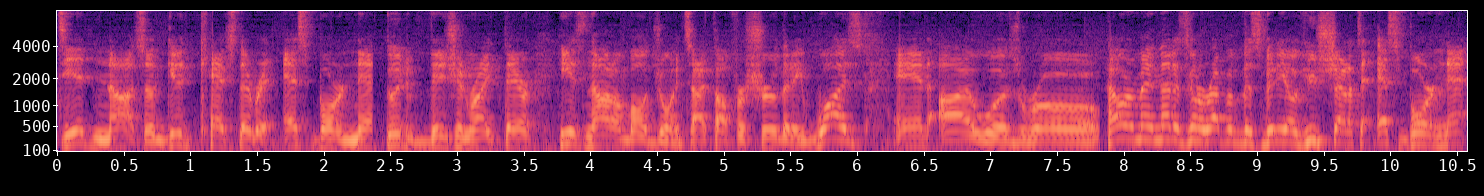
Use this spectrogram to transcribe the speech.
did not. So, good catch there at S. Barnett. Good vision right there. He is not on ball joints. I thought for sure that he was, and I was wrong. However, man, that is going to wrap up this video. A Huge shout out to S. Barnett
